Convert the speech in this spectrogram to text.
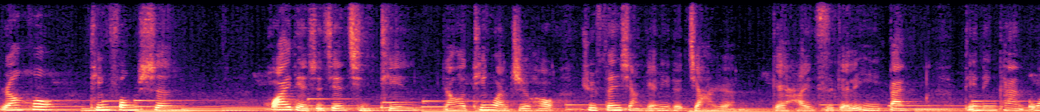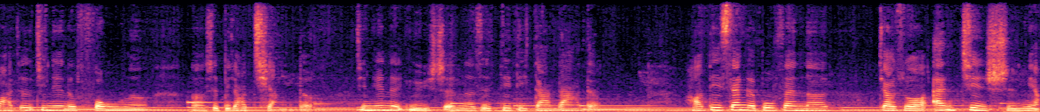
然后听风声，花一点时间倾听，然后听完之后去分享给你的家人、给孩子、给另一半，听听看。哇，这个今天的风呢，呃，是比较强的。今天的雨声呢是滴滴答答的。好，第三个部分呢叫做安静十秒。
